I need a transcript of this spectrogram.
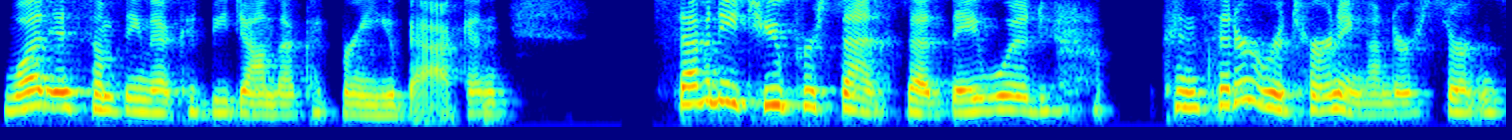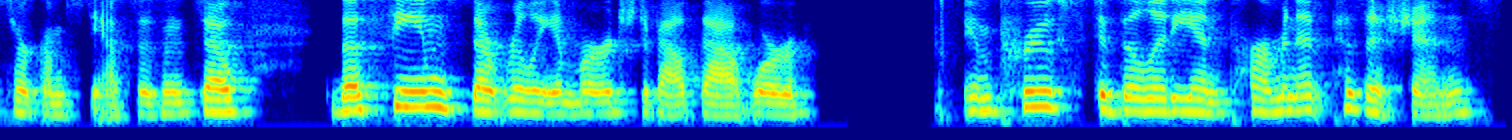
what is something that could be done that could bring you back? And 72% said they would consider returning under certain circumstances. And so the themes that really emerged about that were improved stability in permanent positions,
